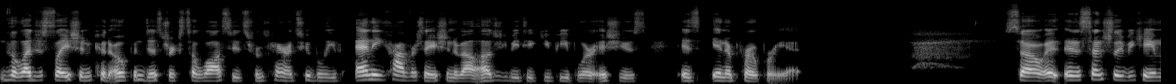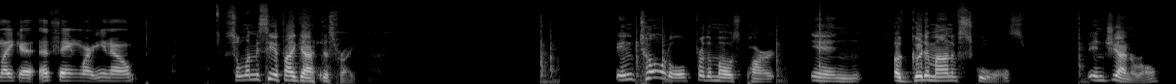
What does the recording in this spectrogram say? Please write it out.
the legislation could open districts to lawsuits from parents who believe any conversation about LGBTQ people or issues is inappropriate. So it, it essentially became like a, a thing where, you know. So let me see if I got this right. In total, for the most part, in a good amount of schools, in general,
